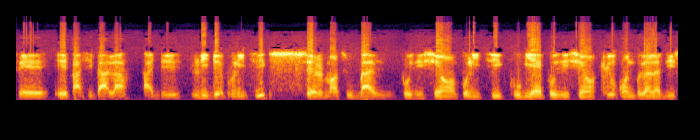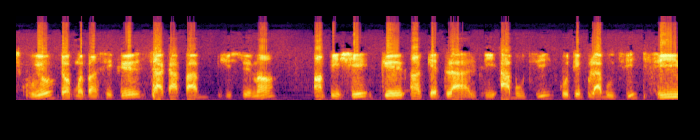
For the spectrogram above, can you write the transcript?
fè e pasi pa la a de lider politik, selman sou base posisyon politik ou bien kon pran la diskou yo. Donk mwen panse ke sa kapab justement empèche ke anket la li abouti, kote pou l'abouti, si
